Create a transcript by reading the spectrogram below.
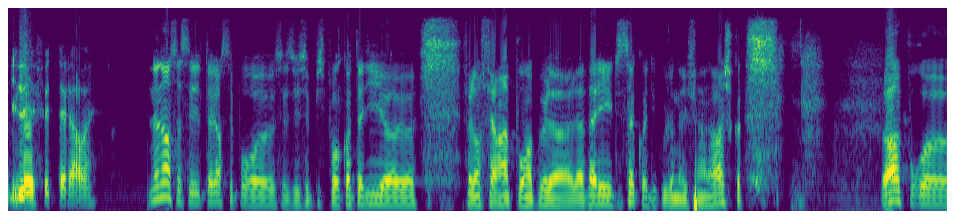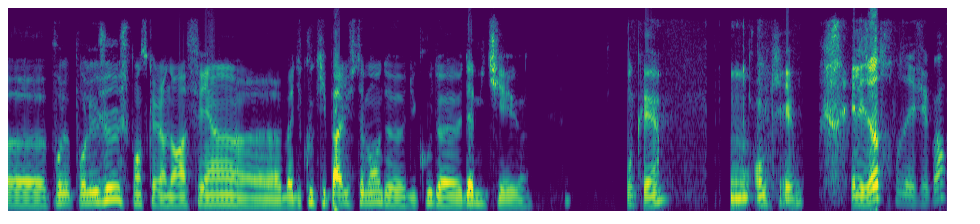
Il l'avait fait tout à l'heure, ouais. Non, non, ça c'est tout à l'heure, c'est pour, euh, c'est plus pour quand t'as dit, euh, fallait en faire un pour un peu la, la vallée et tout ça, quoi. Du coup, j'en avais fait un arrache, quoi. Voilà, pour, euh, pour, le, pour le jeu, je pense qu'elle en aura fait un, euh, bah, du coup, qui parle justement de, du coup, d'amitié. Ok. Mm, Ok. Et les autres, vous avez fait quoi?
